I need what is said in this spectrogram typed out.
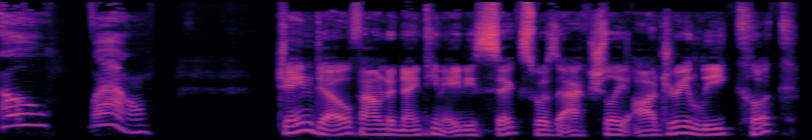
Oh, wow. Jane Doe, found in 1986, was actually Audrey Lee Cook.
